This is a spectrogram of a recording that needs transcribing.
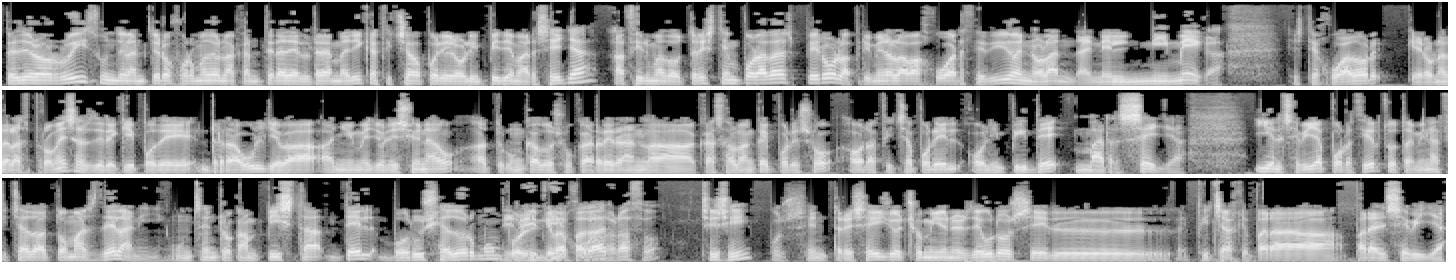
Pedro Ruiz, un delantero formado en la cantera del Real Madrid, que ha fichado por el Olympique de Marsella, ha firmado tres temporadas, pero la primera la va a jugar cedido en Holanda, en el Nimega. Este jugador, que era una de las promesas del equipo de Raúl, lleva año y medio lesionado, ha truncado su carrera en la Casa Blanca y por eso ahora ficha por el Olympique de Marsella. Y el Sevilla, por cierto, también ha fichado a Thomas Delaney, un centrocampista del Borussia Dortmund, por el que va a pagar Jugadorazo. Sí, sí, pues entre 6 y 8 millones de euros el fichaje para, para el Sevilla.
